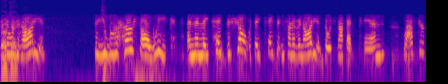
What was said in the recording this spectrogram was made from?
so there was an audience. So you rehearse all week, and then they tape the show, but they tape it in front of an audience, so it's not that canned laughter,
